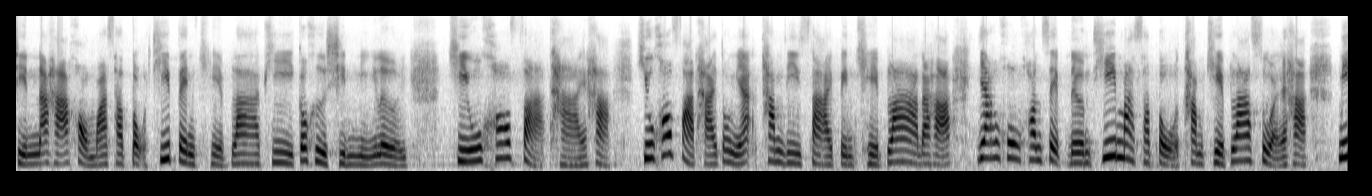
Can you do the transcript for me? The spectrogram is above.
ชิ้นนะคะของมาซาโตะที่เป็นเคปลาพี่ก็คือชิ้นนี้เลย คิ้วครอบฝาท้ายค่ะ คิ้วครอบฝาท้ายตรงนี้ทำดีไซน์เป็นเคปลานะคะ ยังคงคอนเซปต์เดิมที่มาซาโตะทำเคปลาสวยค่ะ มี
